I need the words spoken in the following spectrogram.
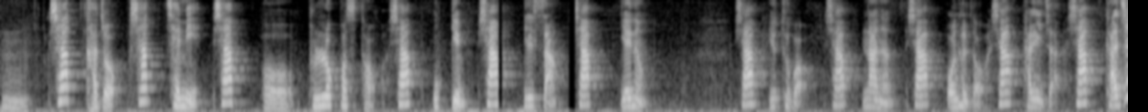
음, 샵 가족, 샵 재미, 샵 어, 블록버스터, 샵 웃김, 샵 일상, 샵 예능, 샵 유튜버, 샵 나는, 샵 오늘도, 샵 달리자, 샵 가자!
